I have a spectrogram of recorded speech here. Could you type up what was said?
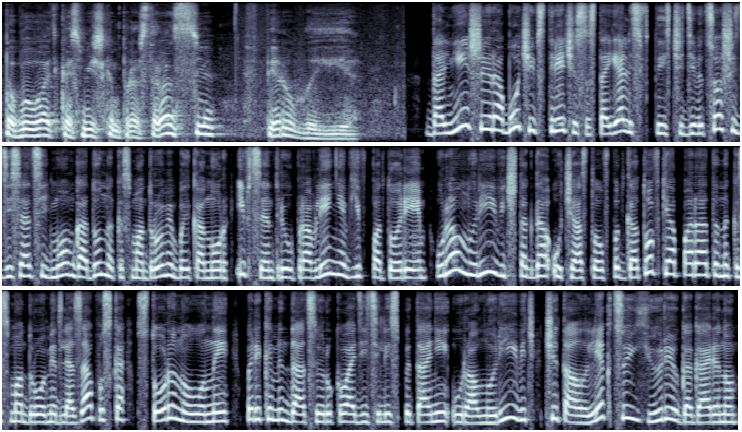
побывать в космическом пространстве впервые. Дальнейшие рабочие встречи состоялись в 1967 году на космодроме Байконур и в Центре управления в Евпатории. Урал Нуриевич тогда участвовал в подготовке аппарата на космодроме для запуска в сторону Луны. По рекомендации руководителя испытаний Урал Нуриевич читал лекцию Юрию Гагарину.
